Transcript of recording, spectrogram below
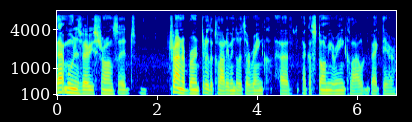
That moon is very strong, so it's trying to burn through the cloud even though it's a rain, uh, like a stormy rain cloud back there.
